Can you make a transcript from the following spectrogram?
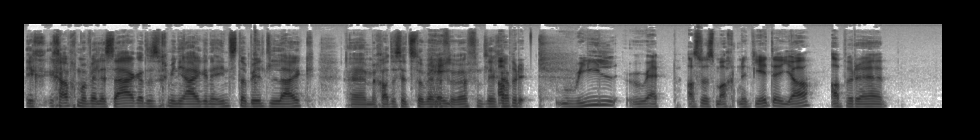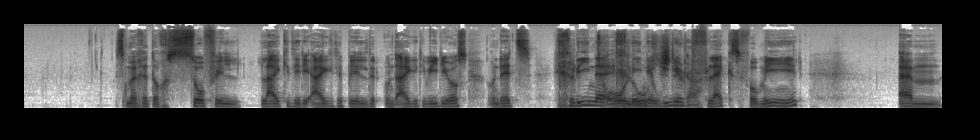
ich, ich einfach mal sagen, dass ich meine eigenen Insta-Bilder like. Äh, man kann das jetzt so Hey, veröffentlichen. Aber Real Rap, also das macht nicht jeder, ja, aber äh, es machen doch so viel liken ihre eigenen Bilder und eigene Videos. Und jetzt kleine, Ja, kleine logisch, Weird Digga. Flex von mir. Ähm,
